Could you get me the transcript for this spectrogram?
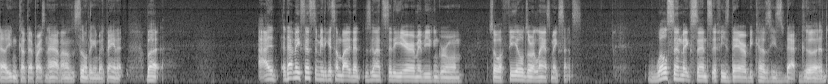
hell, you can cut that price in half. I don't, still don't think anybody's paying it, but I that makes sense to me to get somebody that is gonna have to sit a year. Maybe you can groom him. So a Fields or a Lance makes sense. Wilson makes sense if he's there because he's that good.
